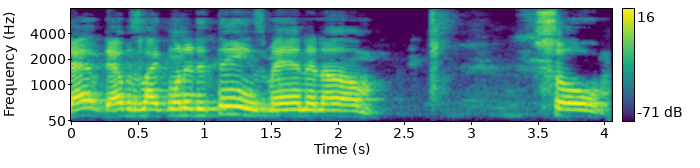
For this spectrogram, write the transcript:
that that was like one of the things, man. And um, so,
